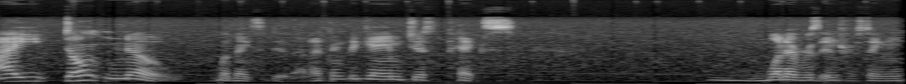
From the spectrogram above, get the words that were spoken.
I don't know what makes it do that. I think the game just picks whatever's interesting,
